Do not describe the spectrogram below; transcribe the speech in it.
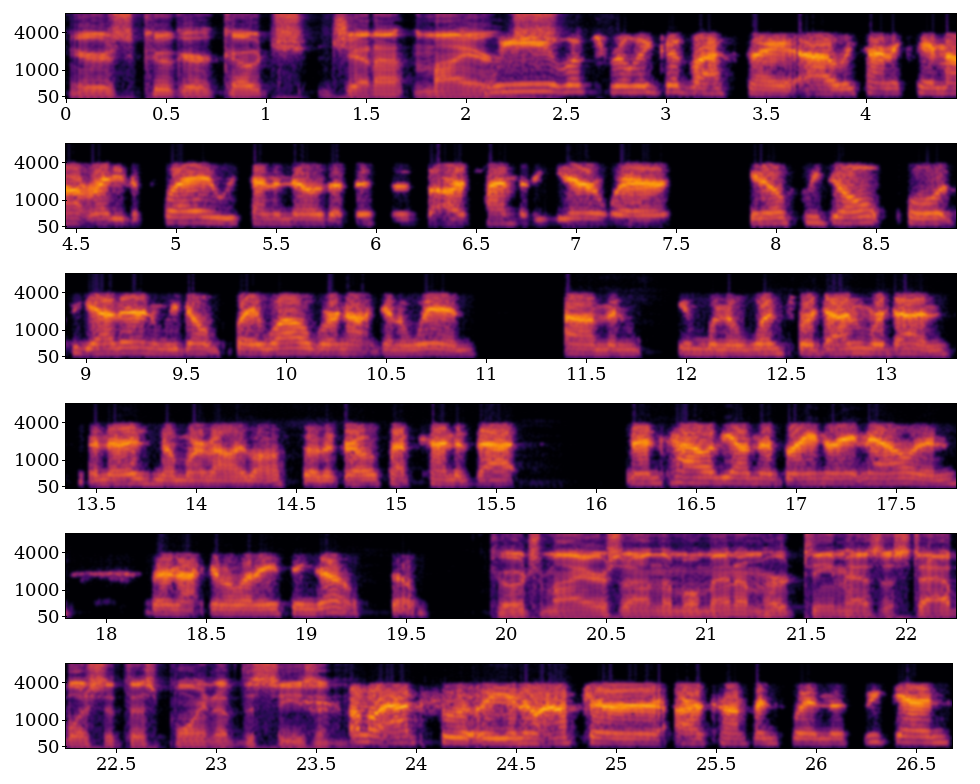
Here's Cougar coach Jenna Myers. We looked really good last night. Uh, we kind of came out ready to play. We kind of know that this is our time of the year where you know, if we don't pull it together and we don't play well, we're not going to win. Um, and when once we're done, we're done, and there is no more volleyball. So the girls have kind of that mentality on their brain right now, and they're not going to let anything go. So. Coach Myers on the momentum her team has established at this point of the season. Oh, absolutely. You know, after our conference win this weekend,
